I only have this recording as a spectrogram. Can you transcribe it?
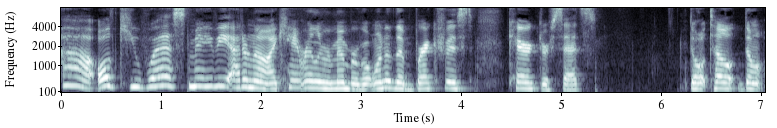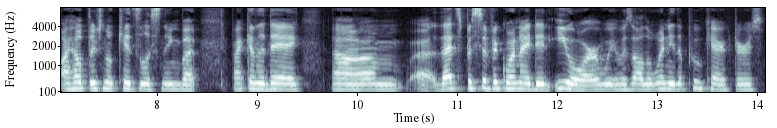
ah, Old Key West maybe. I don't know. I can't really remember, but one of the breakfast character sets don't tell don't i hope there's no kids listening but back in the day um, uh, that specific one i did eeyore it was all the winnie the pooh characters.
